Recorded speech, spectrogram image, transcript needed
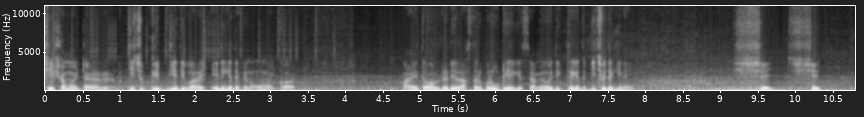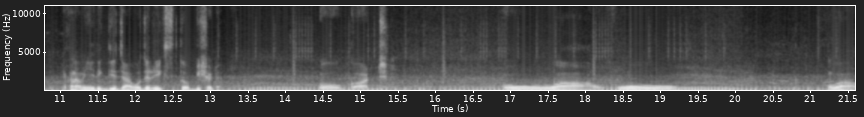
সেই সময়টার কিছু ক্লিপ দিয়ে দিব আর এদিকে দেখেন ও মাই গড পানি তো অলরেডি রাস্তার উপর উঠেই গেছে, আমি ওই দিক থেকে তো কিছুই দেখি নাই। সেই সেই। এখন আমি এদিক দিয়ে যাব যে রিক্স তো বিষয়টা। ও গড ও ওয়াও ও ওয়াও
